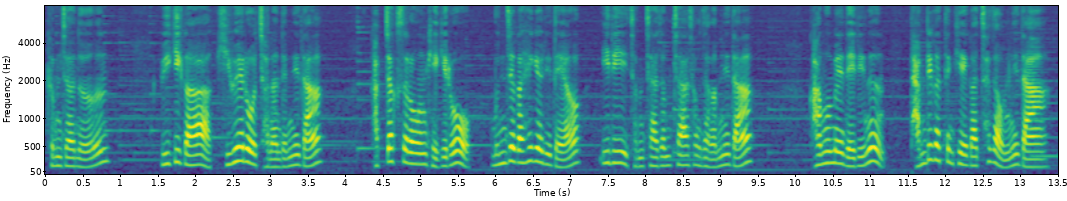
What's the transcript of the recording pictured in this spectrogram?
금전은 위기가 기회로 전환됩니다. 갑작스러운 계기로 문제가 해결이 되어 일이 점차점차 성장합니다. 가뭄에 내리는 단비 같은 기회가 찾아옵니다.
